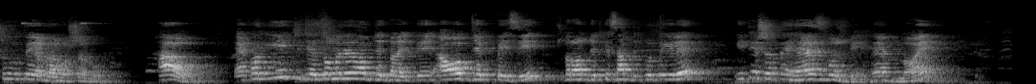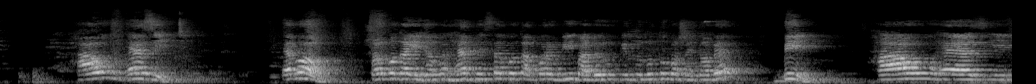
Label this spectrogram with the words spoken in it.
শুরুতে আমরা বসাবো। হাউ এখন ইট যেহেতু আমাদের অবজেক্ট বানাইতে অবজেক্ট পেয়েছি, সুতরাং অবজেক্টকে সাবজেক্ট করতে গেলে ইটের সাথে হ্যাজ বসবে হ্যাভ নয়। হাউ হ্যাজ ইট এবং সর্বদাই যখন হ্যাভ ফেস থাকব, তারপরে বি রূপ কিন্তু নতুন বসাইতে হবে বিন হাউ হ্যাজ ইট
